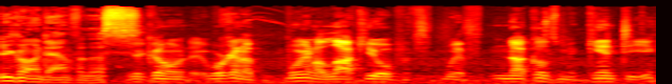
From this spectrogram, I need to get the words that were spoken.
You're going down for this. You're going. We're gonna, we're gonna lock you up with, with Knuckles McGinty."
